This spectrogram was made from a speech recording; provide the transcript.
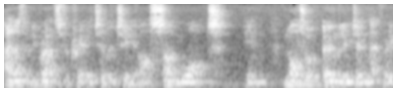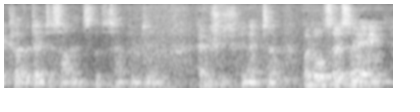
And I think the grounds for creativity are somewhat in not only doing that very clever data science that has happened in Heritage Connector, but also saying,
